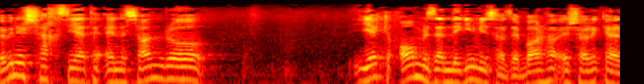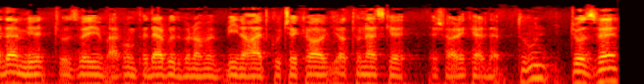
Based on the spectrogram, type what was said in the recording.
ببینید شخصیت انسان رو یک عمر زندگی می‌سازه. بارها اشاره کردم یه جزوه مرحوم پدر بود به نام بینهایت کوچک ها یا تون است که اشاره کردم. تو اون جزوه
